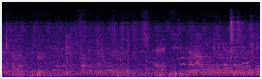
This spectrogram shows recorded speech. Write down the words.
Bakalım. Evet, kanal burada gördüğünüz gibi.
